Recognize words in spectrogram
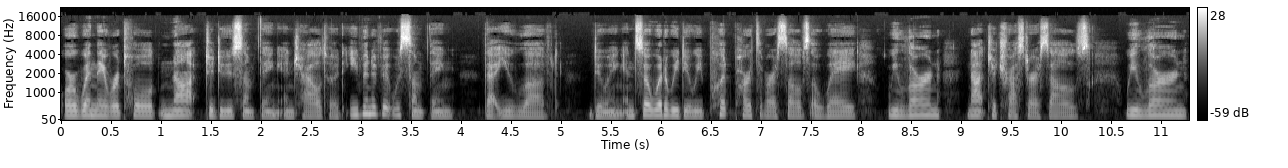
or when they were told not to do something in childhood, even if it was something that you loved doing. And so, what do we do? We put parts of ourselves away. We learn not to trust ourselves. We learn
